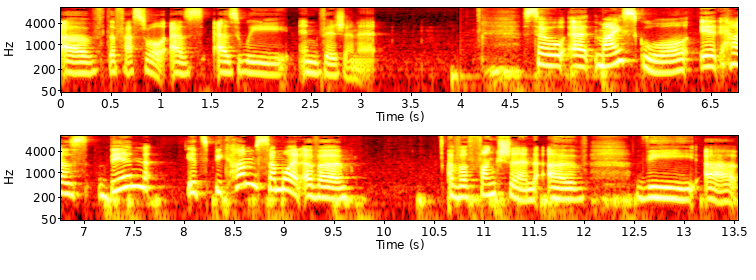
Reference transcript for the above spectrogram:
of the festival as as we envision it. So at my school it has been it's become somewhat of a of a function of the uh,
